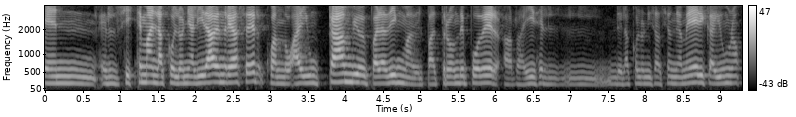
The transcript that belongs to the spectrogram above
En el sistema, en la colonialidad vendría a ser cuando hay un cambio de paradigma del patrón de poder a raíz de la colonización de América y uno,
